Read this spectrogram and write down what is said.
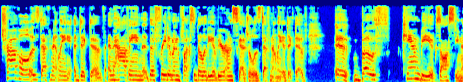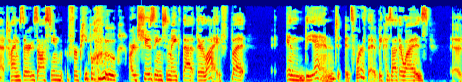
Travel is definitely addictive and having the freedom and flexibility of your own schedule is definitely addictive. It both can be exhausting at times. They're exhausting for people who are choosing to make that their life, but in the end, it's worth it because otherwise, uh,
